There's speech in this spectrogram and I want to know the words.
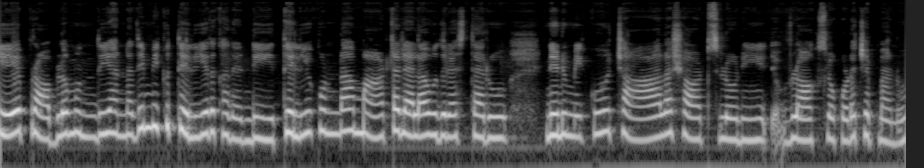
ఏ ప్రాబ్లం ఉంది అన్నది మీకు తెలియదు కదండి. తెలియకుండా మాటలు ఎలా వదిలేస్తారు? నేను మీకు చాలా షార్ట్స్లోని వ్లాగ్స్లో కూడా చెప్పాను.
